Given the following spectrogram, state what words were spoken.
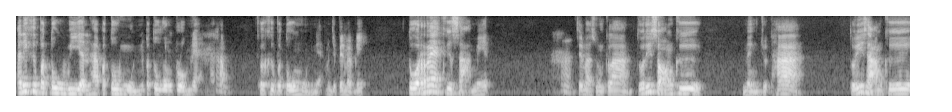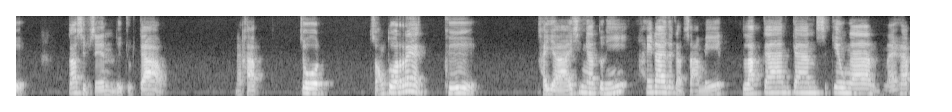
อันนี้คือประตูเวียนฮะประตูหมุนประตูวงกลมเนี่ยนะครับ ก็คือประตูหมุนเนี่ยมันจะเป็นแบบนี้ ตัวแรกคือสามเมตรค่ะเช่นมาศูนย์กลาง ตัวที่สองคือหนึ่งจุดห้าตัวที่สามคือ เก้าสิบเซนหรือจุดเก้านะครับ โจทย์สองตัวแรกคือ ขยายชิ้นงานตัวนี้ให้ได้เท่ากับ 3 เมตร หลักการการสเกลงานนะครับ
